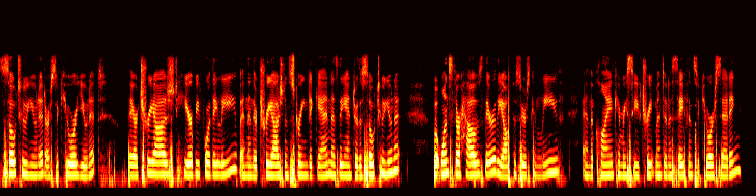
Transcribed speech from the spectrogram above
SO2 unit, our secure unit. They are triaged here before they leave, and then they're triaged and screened again as they enter the SO2 unit. But once they're housed there, the officers can leave and the client can receive treatment in a safe and secure setting.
